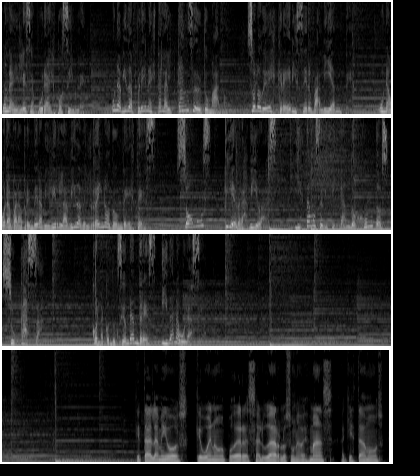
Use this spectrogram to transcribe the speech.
Una iglesia pura es posible. Una vida plena está al alcance de tu mano. Solo debes creer y ser valiente. Una hora para aprender a vivir la vida del reino donde estés. Somos piedras vivas y estamos edificando juntos su casa. Con la conducción de Andrés y Dana Bulacio. ¿Qué tal amigos? Qué bueno poder saludarlos una vez más. Aquí estamos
